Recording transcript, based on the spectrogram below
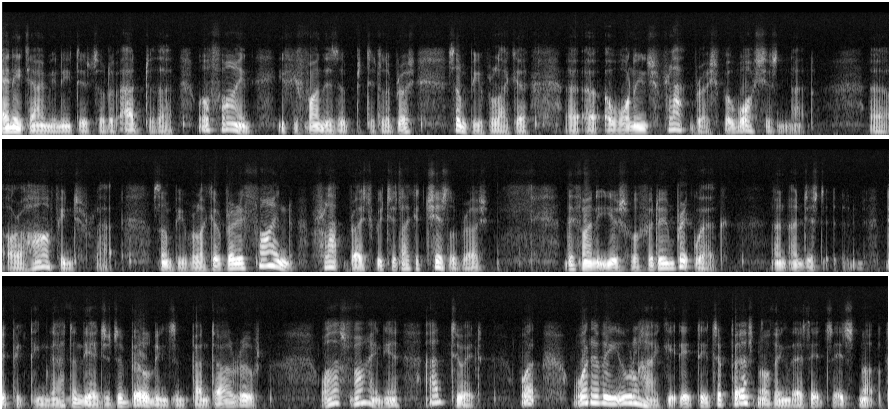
Anytime you need to sort of add to that, well, fine. If you find there's a particular brush, some people like a, a, a one-inch flat brush for washes and that, uh, or a half-inch flat. Some people like a very fine flat brush, which is like a chisel brush. They find it useful for doing brickwork and, and just depicting that and the edges of buildings and pantile roofs. Well, that's fine, yeah. Add to it. What, whatever you like. It, it, it's a personal thing. This. It's, it's not.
